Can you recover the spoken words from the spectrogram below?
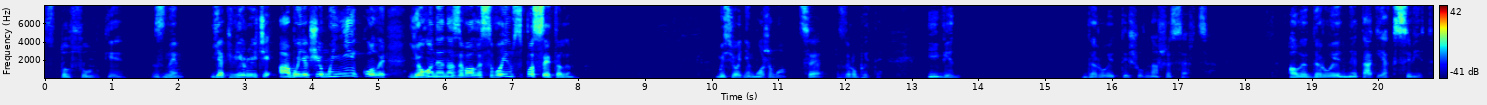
стосунки з ним, як віруючі, або якщо ми ніколи його не називали своїм Спасителем, ми сьогодні можемо це зробити. І Він дарує тишу в наше серце, але дарує не так, як світ,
